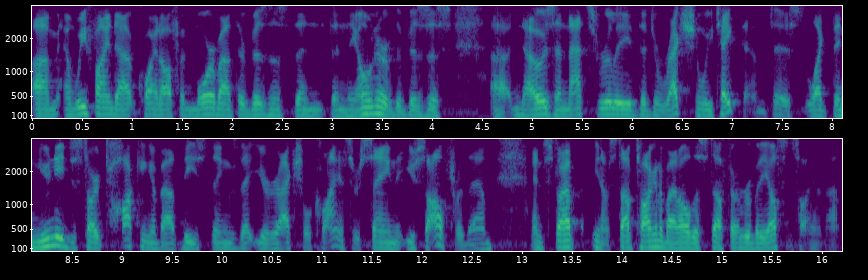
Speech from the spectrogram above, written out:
um, and we find out quite often more about their business than than the owner of the business uh, knows, and that's really the direction we take them. To like, then you need to start talking about these things that your actual clients are saying that you solve for them, and stop you know stop talking about all the stuff everybody else is talking about.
